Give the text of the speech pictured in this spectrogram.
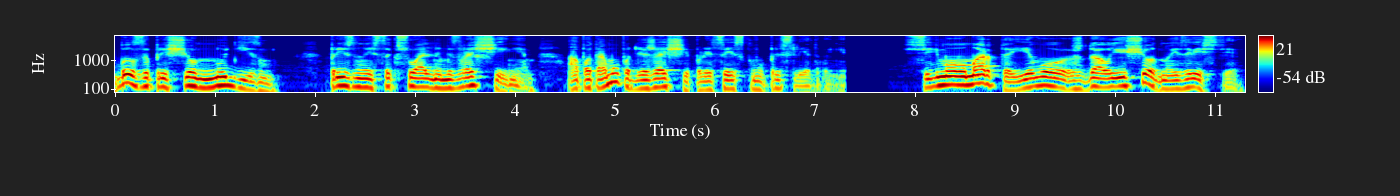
был запрещен нудизм, признанный сексуальным извращением, а потому подлежащий полицейскому преследованию. 7 марта его ждало еще одно известие.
